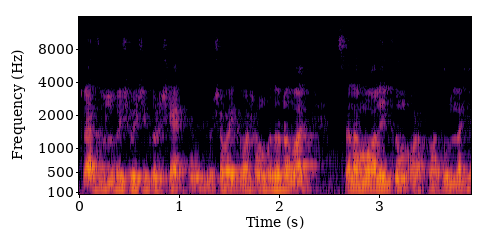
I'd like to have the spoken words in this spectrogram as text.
ক্লাসগুলো বেশি বেশি করে শেয়ার করে দেবে। সবাইকে অসংখ্য ধন্যবাদ। আসসালামু আলাইকুম রহমতুল্লাহি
